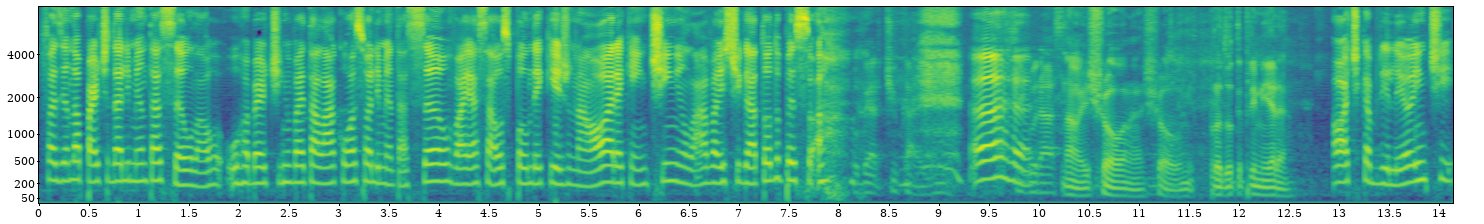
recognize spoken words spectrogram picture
fazendo a parte da alimentação. Lá. O, Robertinho vai estar lá com a sua alimentação, vai assar os pão de queijo na hora, quentinho lá, vai estigar todo o pessoal. Robertinho caiu. Figuraça. Não, e show, né? Show. Produto de primeira. Ótica Brilhante,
